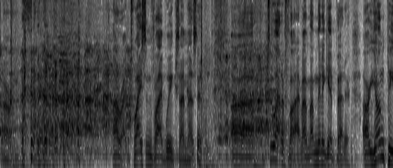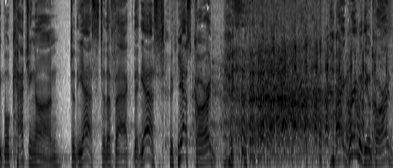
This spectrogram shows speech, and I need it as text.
sorry. All right, twice in five weeks I messed up. Uh, two out of five. I'm, I'm going to get better. Are young people catching on to the, yes to the fact that yes, yes, card. I agree with you, card.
